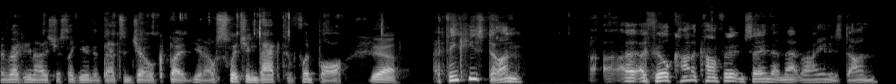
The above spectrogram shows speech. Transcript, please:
I recognize just like you that that's a joke, but you know, switching back to football, Yeah. I think he's done. I, I feel kind of confident in saying that Matt Ryan is done.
